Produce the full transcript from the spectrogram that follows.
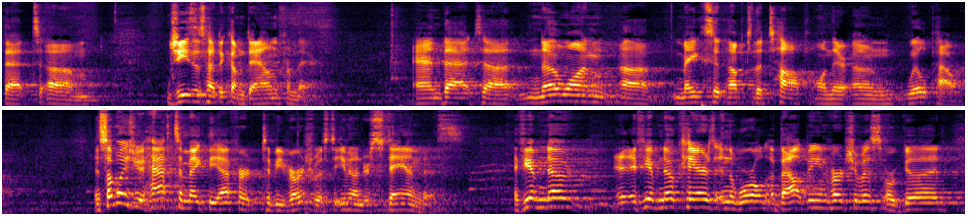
That um, Jesus had to come down from there. And that uh, no one uh, makes it up to the top on their own willpower. In some ways, you have to make the effort to be virtuous to even understand this. If you have no, if you have no cares in the world about being virtuous or good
